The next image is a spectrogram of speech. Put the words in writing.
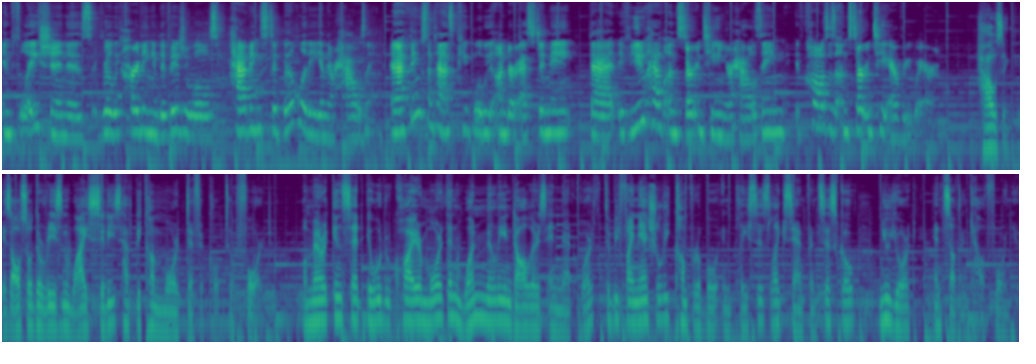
Inflation is really hurting individuals having stability in their housing. And I think sometimes people, we underestimate that if you have uncertainty in your housing, it causes uncertainty everywhere. Housing is also the reason why cities have become more difficult to afford. Americans said it would require more than $1 million in net worth to be financially comfortable in places like San Francisco, New York, and Southern California.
